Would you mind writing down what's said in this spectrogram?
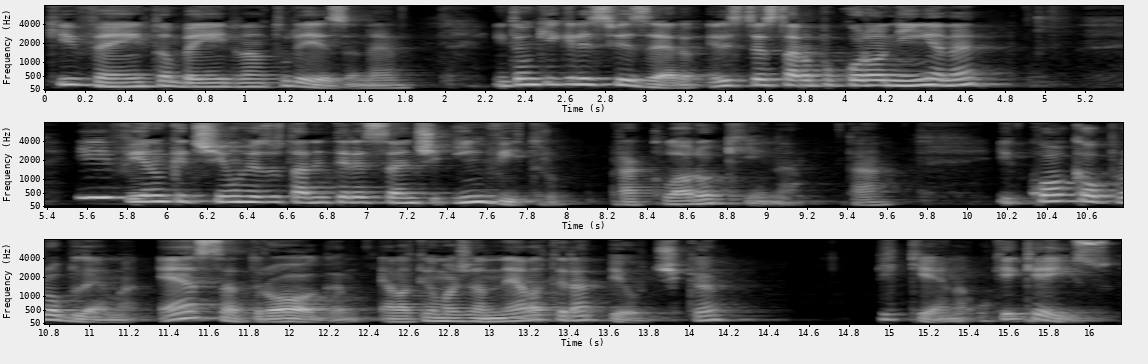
que vêm também da natureza, né? Então o que, que eles fizeram? Eles testaram para coroninha, né? E viram que tinha um resultado interessante in vitro para cloroquina, tá? E qual que é o problema? Essa droga, ela tem uma janela terapêutica pequena. O que, que é isso?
